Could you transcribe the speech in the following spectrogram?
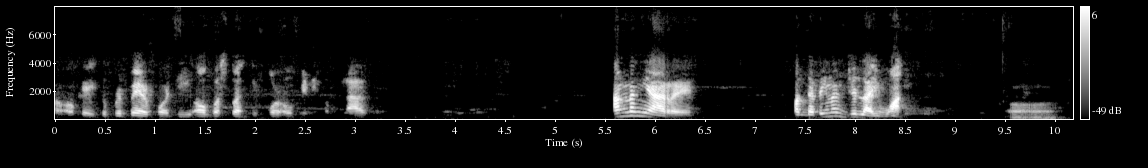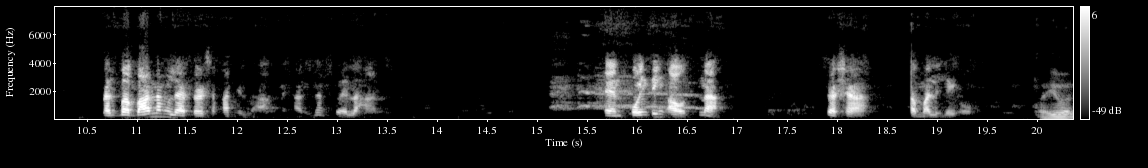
Okay, to prepare for the August 24 opening of classes. Ang nangyari, pagdating ng July 1, Oo. nagbaba ng letter sa kanila ng eskwelahan and pointing out na isa siya sa malilay off. Ayun.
